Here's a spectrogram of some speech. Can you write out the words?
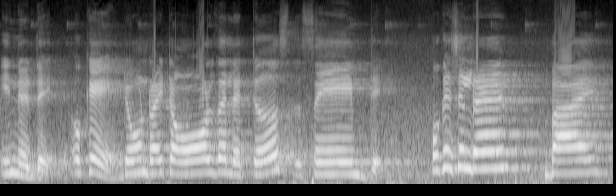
in a day. Okay, don't write all the letters the same day. Okay, children, bye.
